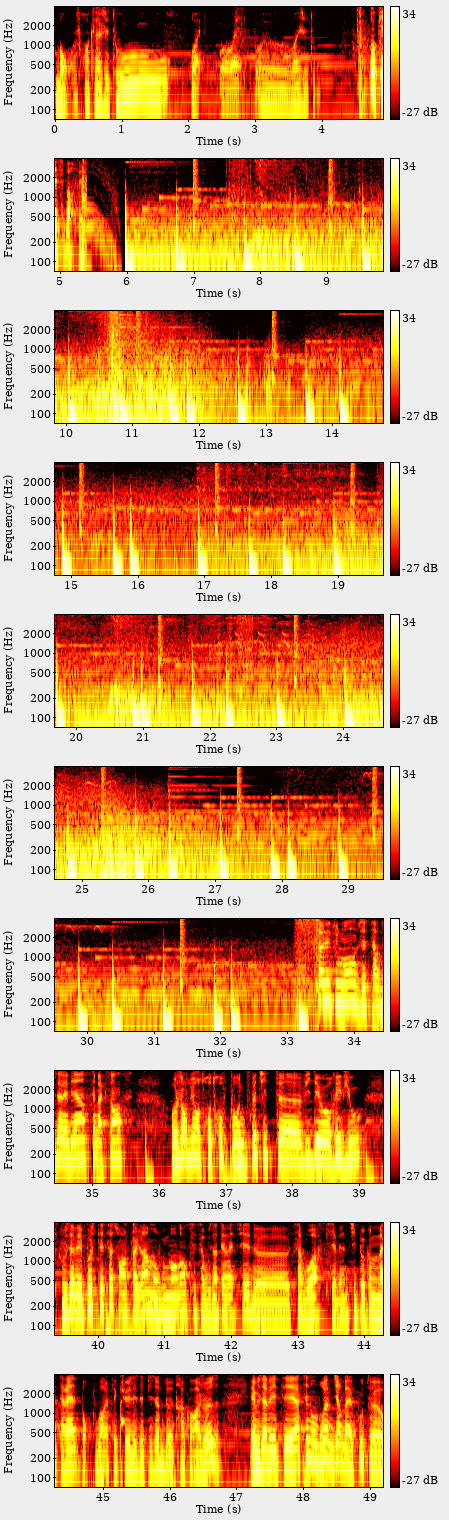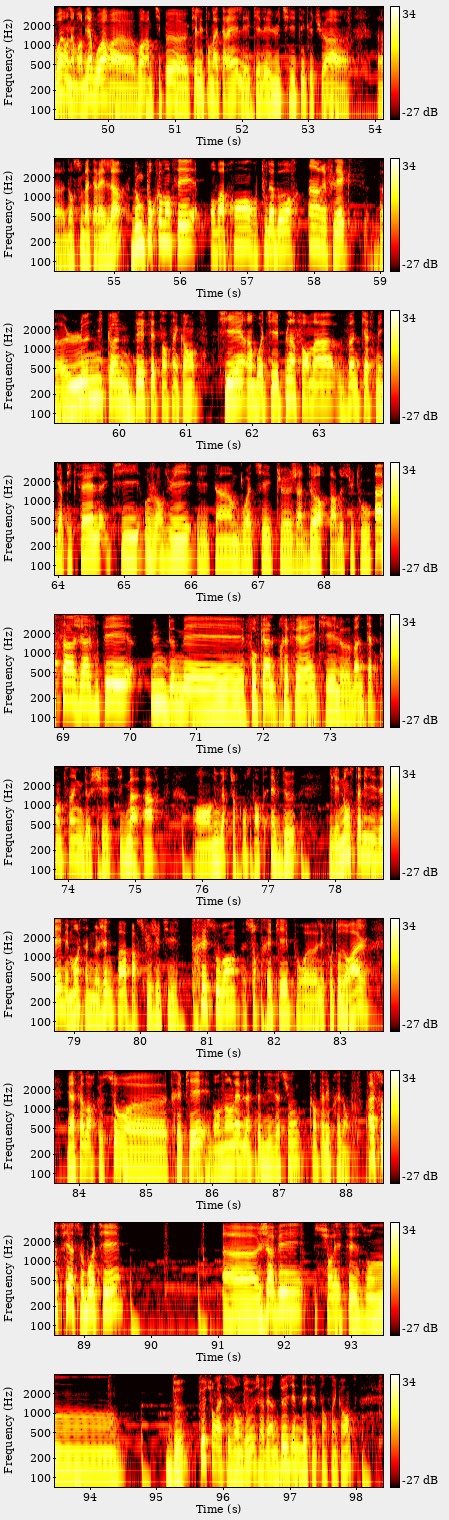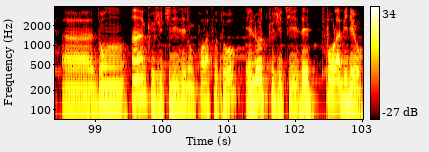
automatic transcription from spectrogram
Bon, je crois que là j'ai tout. Ouais, ouais, ouais, ouais, ouais j'ai tout. Ok, c'est parfait. Salut tout le monde, j'espère que vous allez bien, c'est Maxence. Aujourd'hui on se retrouve pour une petite euh, vidéo review. Je vous avais posté ça sur Instagram en vous demandant si ça vous intéressait de savoir ce qu'il y avait un petit peu comme matériel pour pouvoir effectuer les épisodes de Tracorageuse. Et vous avez été assez nombreux à me dire, bah écoute, euh, ouais on aimerait bien voir, euh, voir un petit peu quel est ton matériel et quelle est l'utilité que tu as dans ce matériel-là. Donc pour commencer, on va prendre tout d'abord un réflexe, le Nikon D750 qui est un boîtier plein format 24 mégapixels qui aujourd'hui est un boîtier que j'adore par-dessus tout. À ça, j'ai ajouté une de mes focales préférées qui est le 24-35 de chez Sigma Art en ouverture constante f2. Il est non stabilisé, mais moi ça ne me gêne pas parce que j'utilise très souvent sur trépied pour euh, les photos d'orage. Et à savoir que sur euh, trépied, eh ben, on enlève la stabilisation quand elle est présente. Associé à ce boîtier, euh, j'avais sur les saisons 2, que sur la saison 2, j'avais un deuxième D750, euh, dont un que j'utilisais donc pour la photo et l'autre que j'utilisais pour la vidéo.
